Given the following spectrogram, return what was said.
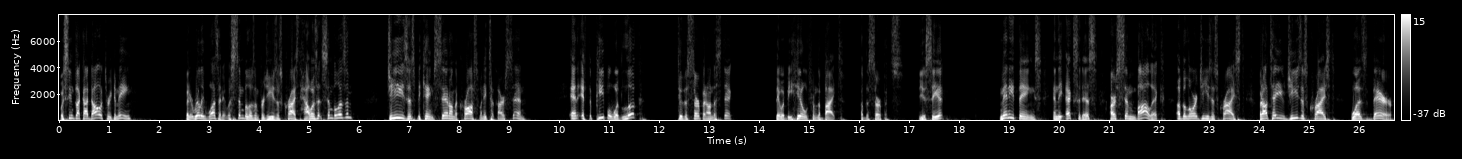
which seems like idolatry to me. But it really wasn't. It was symbolism for Jesus Christ. How was it symbolism? Jesus became sin on the cross when he took our sin. And if the people would look to the serpent on the stick, they would be healed from the bite of the serpents. Do you see it? Many things in the Exodus are symbolic of the Lord Jesus Christ. But I'll tell you, Jesus Christ was there.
